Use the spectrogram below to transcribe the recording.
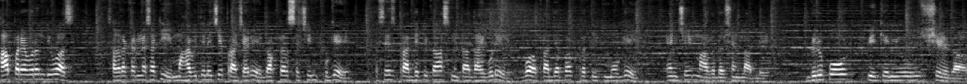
हा पर्यावरण दिवस साजरा करण्यासाठी महाविद्यालयाचे प्राचार्य डॉक्टर सचिन फुगे तसेच प्राध्यापिका स्मिता धायगुडे व प्राध्यापक प्रतीक मोगे यांचे मार्गदर्शन लाभले. ब्युरो रिपोर्ट पी के न्यूज शेळगाव.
